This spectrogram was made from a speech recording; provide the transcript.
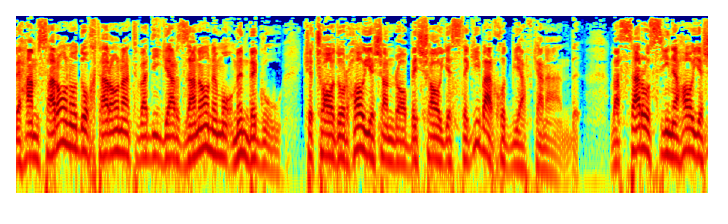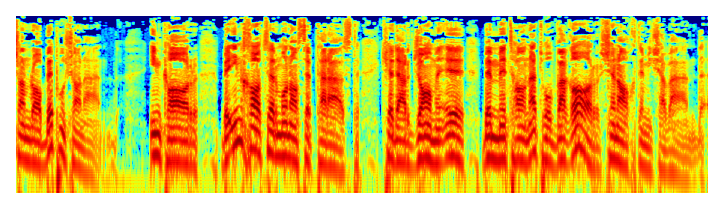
به همسران و دخترانت و دیگر زنان مؤمن بگو که چادرهایشان را به شایستگی بر خود بیافکنند و سر و سینه هایشان را بپوشانند. این کار به این خاطر مناسب تر است که در جامعه به متانت و وقار شناخته می شوند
